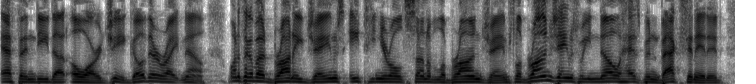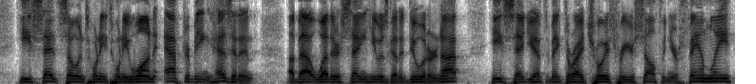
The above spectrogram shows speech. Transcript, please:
FND.org. Go there right now. I want to talk about Bronny James, 18 year old son of LeBron James. LeBron James, we know, has been vaccinated. He said so in 2021 after being hesitant about whether saying he was going to do it or not. He said you have to make the right choice for yourself and your family.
